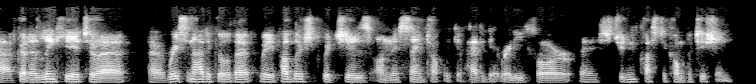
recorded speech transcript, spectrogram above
Uh, I've got a link here to a, a, recent article that we published, which is on this same topic of how to get ready for a student cluster competition.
